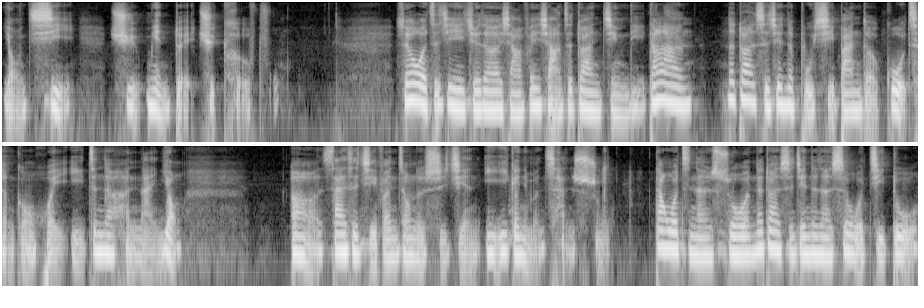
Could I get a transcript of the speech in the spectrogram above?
勇气。去面对，去克服。所以我自己觉得想分享这段经历。当然，那段时间的补习班的过程跟回忆真的很难用，呃，三十几分钟的时间一一跟你们阐述。但我只能说，那段时间真的是我极度、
